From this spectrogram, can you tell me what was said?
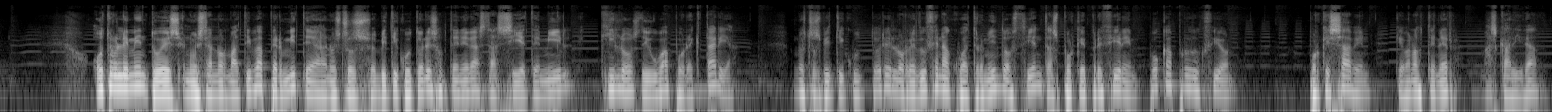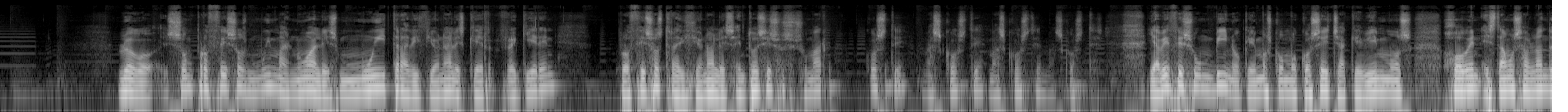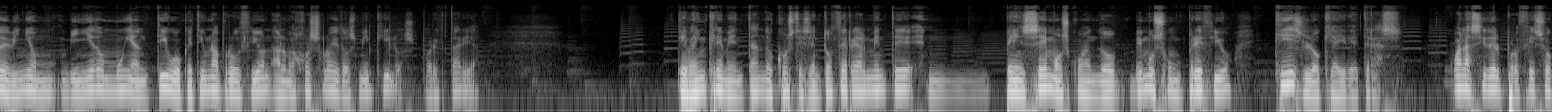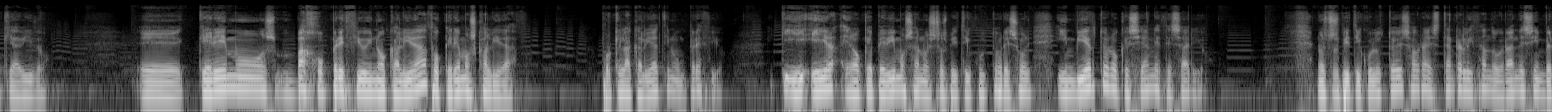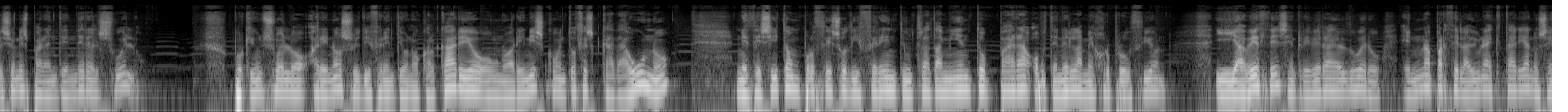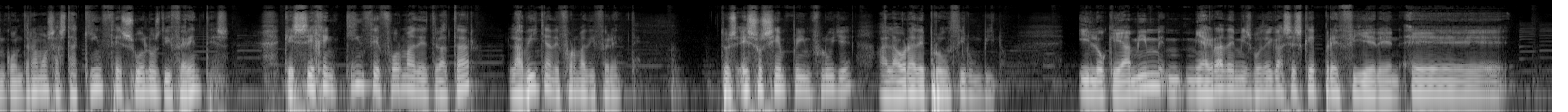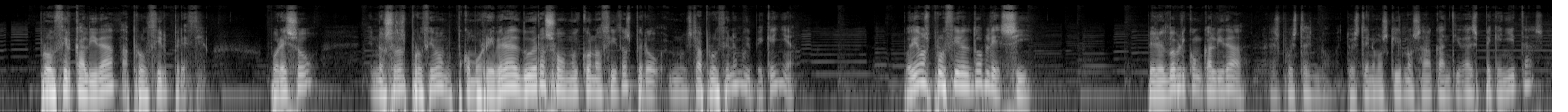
Otro elemento es nuestra normativa permite a nuestros viticultores obtener hasta 7.000 kilos de uva por hectárea nuestros viticultores lo reducen a 4.200 porque prefieren poca producción, porque saben que van a obtener más calidad. Luego, son procesos muy manuales, muy tradicionales, que requieren procesos tradicionales. Entonces eso es sumar coste, más coste, más coste, más costes. Y a veces un vino que vemos como cosecha, que vimos joven, estamos hablando de viñedo muy antiguo, que tiene una producción a lo mejor solo de 2.000 kilos por hectárea, que va incrementando costes. Entonces realmente mm, pensemos cuando vemos un precio, ¿qué es lo que hay detrás? ¿Cuál ha sido el proceso que ha habido? Eh, ¿Queremos bajo precio y no calidad o queremos calidad? Porque la calidad tiene un precio y, lo que pedimos a nuestros viticultores hoy, invierto en lo que sea necesario. Nuestros viticultores ahora están realizando grandes inversiones para entender el suelo, porque un suelo arenoso es diferente a uno calcáreo o uno arenisco, entonces cada uno necesita un proceso diferente, un tratamiento para obtener la mejor producción. Y a veces en Ribera del Duero, en una parcela de una hectárea, nos encontramos hasta 15 suelos diferentes, que exigen 15 formas de tratar la viña de forma diferente. Entonces, eso siempre influye a la hora de producir un vino. Y lo que a mí me, agrada en mis bodegas es que prefieren eh, producir calidad a producir precio. Por eso, nosotros producimos, como Ribera del Duero, somos muy conocidos, pero nuestra producción es muy pequeña. ¿Podríamos producir el doble? Sí. ¿Pero el doble con calidad? La respuesta es no. Entonces tenemos que irnos a cantidades pequeñitas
